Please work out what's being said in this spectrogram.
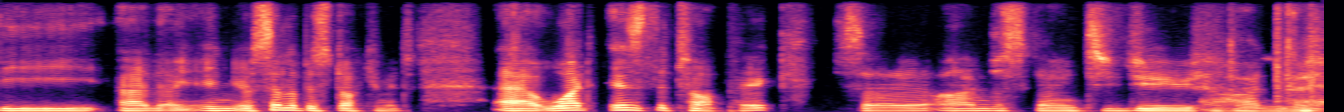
the, uh, in your syllabus document. Uh, what is the topic? So I'm just going to do I don't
